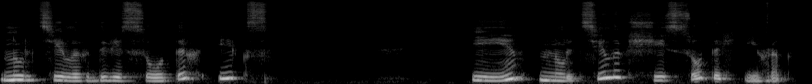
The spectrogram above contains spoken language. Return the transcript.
нуль цілих дві сотих х і 0,6 y.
